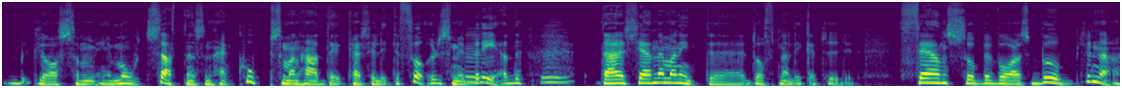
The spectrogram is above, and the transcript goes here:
glas som är motsatt, en sån här kopp som man hade kanske lite förr, som är bred. Där känner man inte dofterna lika tydligt. Sen så bevaras bubblorna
